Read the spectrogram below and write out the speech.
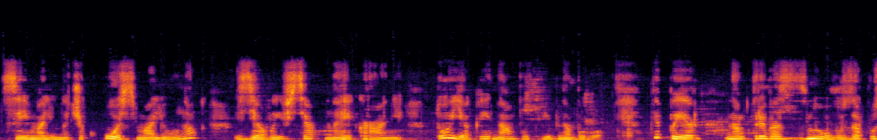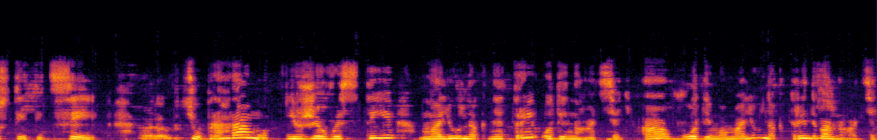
цей малюночок. Ось малюнок з'явився на екрані, той, який нам потрібно було. Тепер нам треба знову запустити цей, е, цю програму і вже ввести малюнок не 3.11, а вводимо малюнок 3.12.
